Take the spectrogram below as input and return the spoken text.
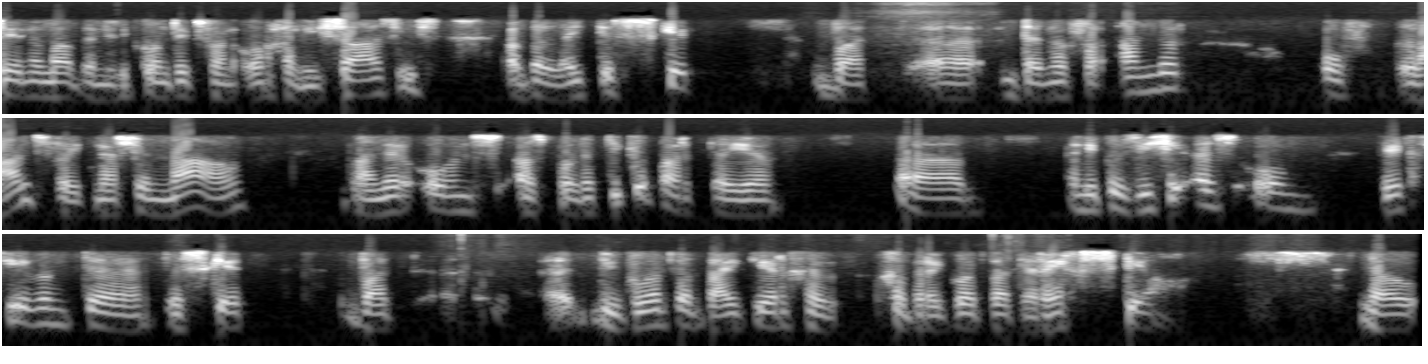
sê nou maar binne die konteks van organisasies 'n beleid te skep wat uh dinge verander of landwyd nasionaal wanneer ons as politieke partye uh in die posisie is om wetgewing te te skep wat uh, die woord wat baie keer ge, gebruik word wat regstel. Nou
